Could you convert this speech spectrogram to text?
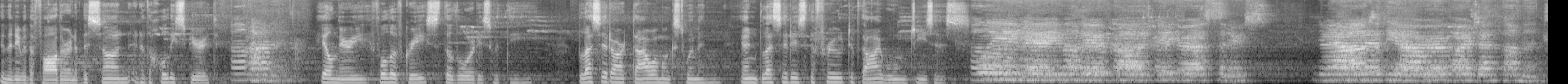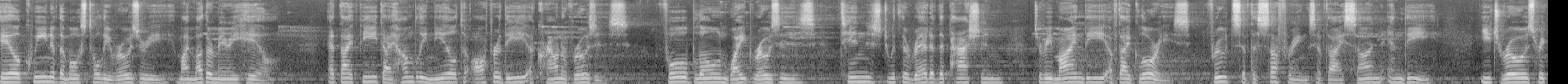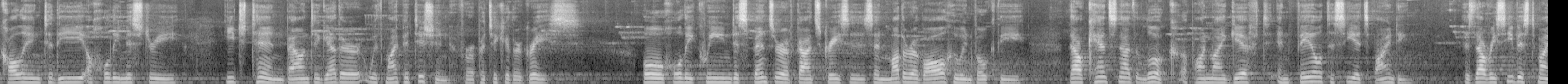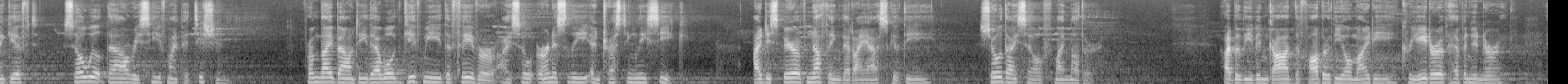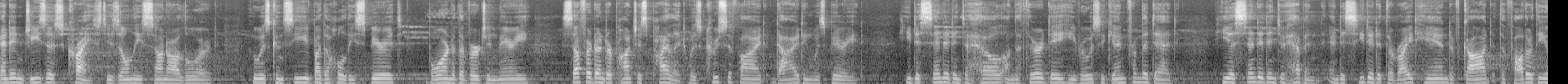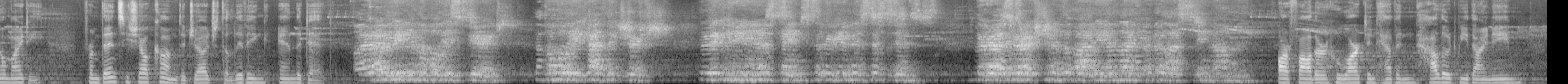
In the name of the Father, and of the Son, and of the Holy Spirit. Amen. Hail Mary, full of grace, the Lord is with thee. Blessed art thou amongst women, and blessed is the fruit of thy womb, Jesus. Holy Mary, Mother of God, pray for us sinners, now and at the hour of our death. Amen. Hail, Queen of the most holy Rosary, my Mother Mary, hail. At thy feet I humbly kneel to offer thee a crown of roses, full blown white roses tinged with the red of the Passion, to remind thee of thy glories, fruits of the sufferings of thy Son and thee, each rose recalling to thee a holy mystery, each ten bound together with my petition for a particular grace. O Holy Queen, dispenser of God's graces and mother of all who invoke thee, thou canst not look upon my gift and fail to see its binding. As thou receivest my gift, so wilt thou receive my petition. From thy bounty thou wilt give me the favor I so earnestly and trustingly seek. I despair of nothing that I ask of thee. Show thyself my mother. I believe in God, the Father, the Almighty, creator of heaven and earth, and in Jesus Christ, his only Son, our Lord, who was conceived by the Holy Spirit, born of the Virgin Mary, suffered under Pontius Pilate, was crucified, died, and was buried he descended into hell. On the third day, he rose again from the dead. He ascended into heaven and is seated at the right hand of God, the Father the Almighty. From thence he shall come to judge the living and the dead. I believe in the Holy Spirit, the Holy Catholic Church, the communion of saints, the forgiveness of sins, the resurrection of the body, and life everlasting. Amen. Our Father, who art in heaven, hallowed be thy name.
